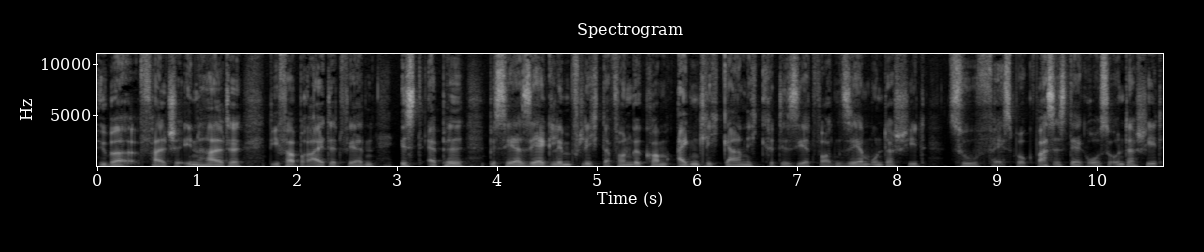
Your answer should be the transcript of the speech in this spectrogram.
über falsche Inhalte, die verbreitet werden, ist Apple bisher sehr glimpflich davongekommen, eigentlich gar nicht kritisiert worden, sehr im Unterschied zu Facebook. Was ist der große Unterschied?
